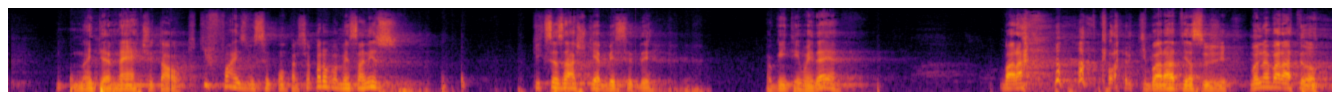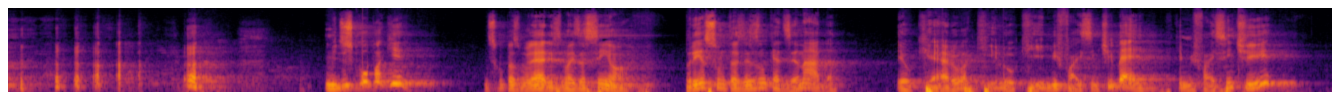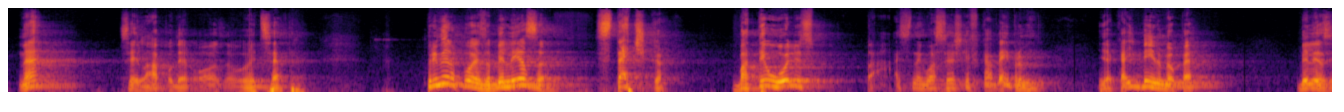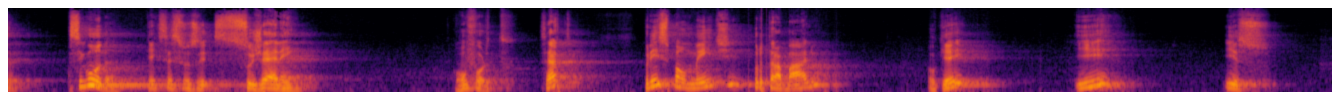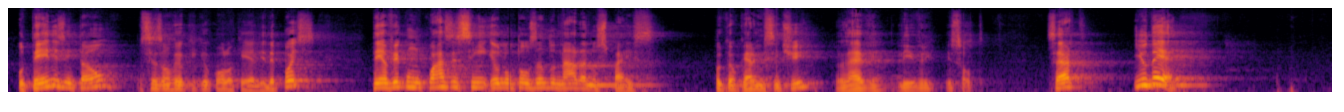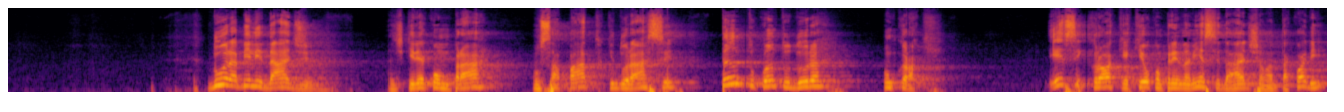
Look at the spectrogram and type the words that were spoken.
na internet e tal? O que, que faz você comprar? Você parou para pensar nisso? O que, vocês acham que é BCD? Alguém tem uma ideia? Barato. claro que barato ia surgir, mas não é barato não. Me desculpa aqui. Desculpa as mulheres, mas assim, ó, preço muitas vezes não quer dizer nada. Eu quero aquilo que me faz sentir bem, que me faz sentir, né? Sei lá, poderosa ou etc. Primeira coisa, beleza, estética. Bateu o olho, ah, esse negócio aí acho que ia ficar bem para mim. Ia cair bem no meu pé. Beleza. Segunda, o que vocês sugerem? Conforto, certo? Principalmente para o trabalho, ok? E isso. O tênis, então, vocês vão ver o que eu coloquei ali depois, tem a ver com quase assim: eu não estou usando nada nos pés, porque eu quero me sentir leve, livre e solto. Certo? E o D? Durabilidade. A gente queria comprar um sapato que durasse tanto quanto dura um croque. Esse croque aqui eu comprei na minha cidade, chamado Taquari,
